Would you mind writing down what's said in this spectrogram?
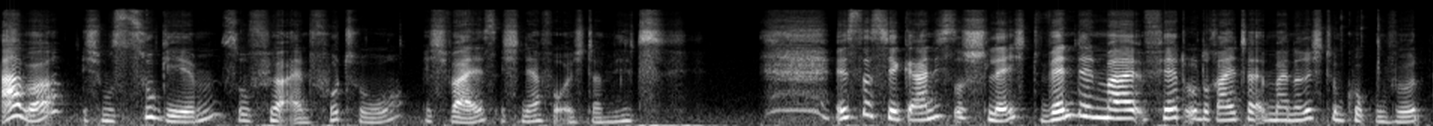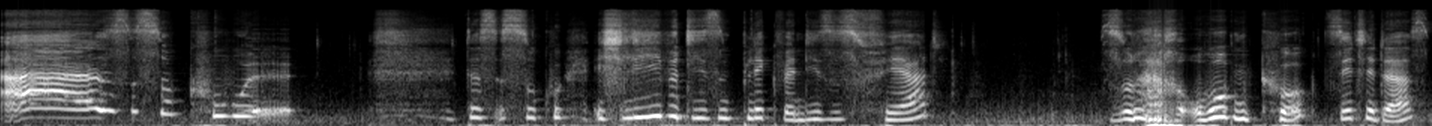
Aber ich muss zugeben, so für ein Foto, ich weiß, ich nerve euch damit, ist das hier gar nicht so schlecht, wenn denn mal Pferd und Reiter in meine Richtung gucken würden. Ah, es ist so cool. Das ist so cool. Ich liebe diesen Blick, wenn dieses Pferd so nach oben guckt. Seht ihr das?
